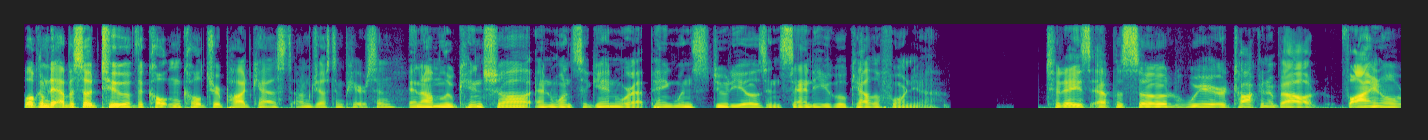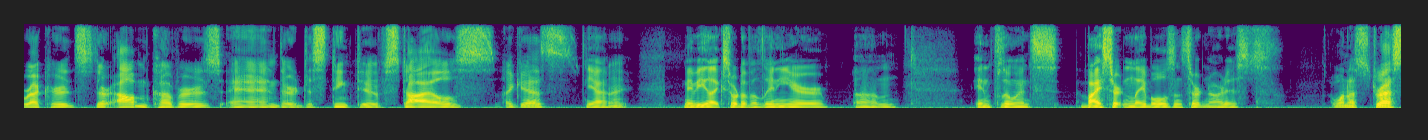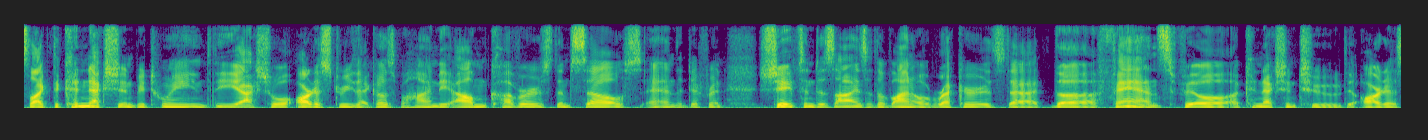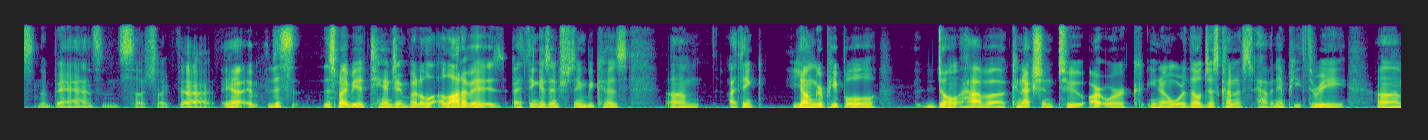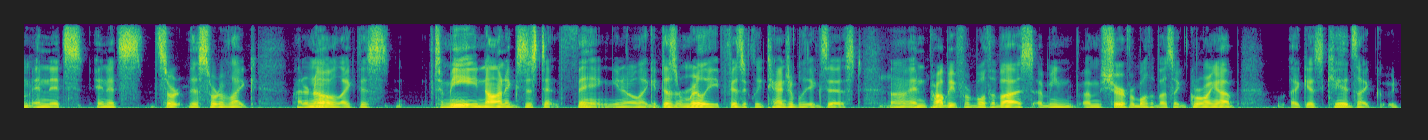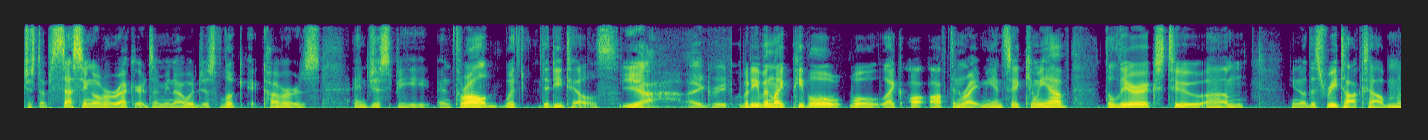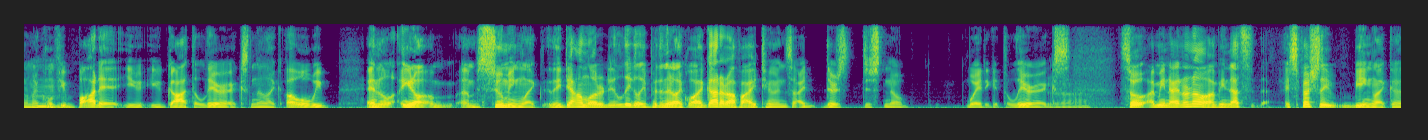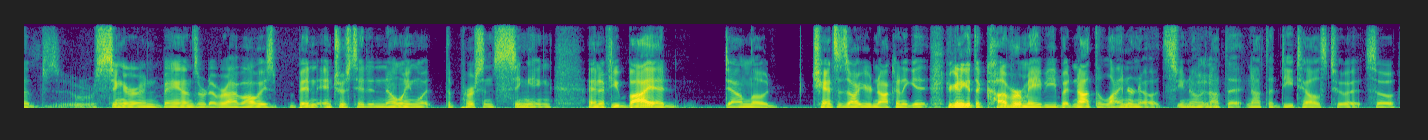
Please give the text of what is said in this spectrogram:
Welcome to episode two of the Colton Culture Podcast. I'm Justin Pearson. And I'm Luke Henshaw, and once again, we're at Penguin Studios in San Diego, California. Today's episode, we're talking about vinyl records, their album covers, and their distinctive styles, I guess. Yeah. Right? Maybe like sort of a linear um, influence by certain labels and certain artists. I want to stress like the connection between the actual artistry that goes behind the album covers themselves and the different shapes and designs of the vinyl records that the fans feel a connection to the artists and the bands and such like that. Yeah, it- this this might be a tangent, but a, a lot of it is I think is interesting because um, I think younger people don't have a connection to artwork, you know, where they'll just kind of have an MP3, um, and it's and it's sort this sort of like I don't know, like this to me non-existent thing, you know, like it doesn't really physically tangibly exist, uh, and probably for both of us, I mean, I'm sure for both of us, like growing up. Like as kids, like just obsessing over records. I mean, I would just look at covers and just be enthralled with the details Yeah, I agree. but even like people will like o- often write me and say can we have the lyrics to um you know this retox album and i'm like well if you bought it you you got the lyrics. And they're like oh well we and you know i'm, I'm assuming like they downloaded it illegally but then they're like well i got it off itunes. I there's just no way to get the lyrics. So i mean i don't know. I mean that's especially being like a singer in bands or whatever i've always been interested in knowing what the person's singing. And if you buy a download chances are you're not going to get you're going to get the cover maybe but not the liner notes you know and not the not the details to it. So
